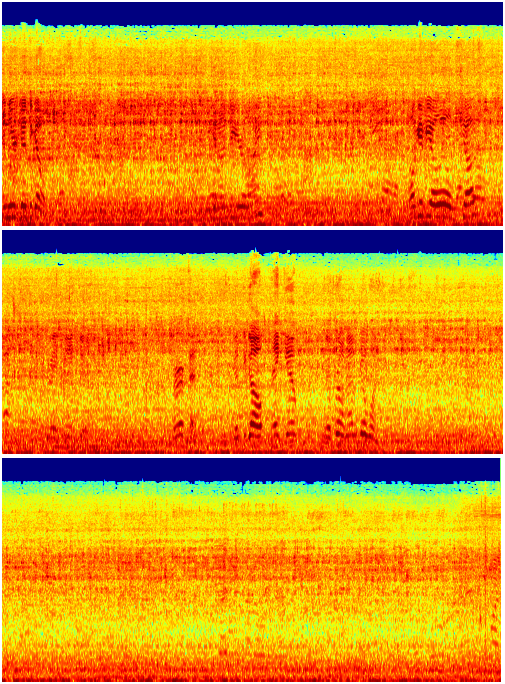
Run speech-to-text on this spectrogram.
and you're good to go. You can undo your line. I'll give you a little shove. Great, thank you. Perfect. Good to go. Thank you. No problem. Have a good one. Want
